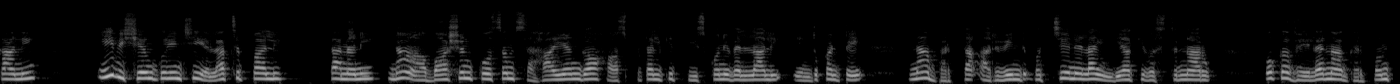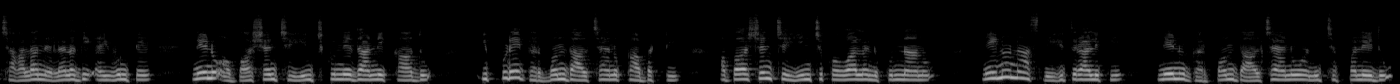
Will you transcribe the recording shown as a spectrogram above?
కానీ ఈ విషయం గురించి ఎలా చెప్పాలి? తనని నా ఆభాషన్ కోసం సహాయంగా హాస్పిటల్కి తీసుకొని వెళ్ళాలి. ఎందుకంటే నా భర్త అరవింద్ వచ్చే నెల ఇండియాకి వస్తున్నారు. ఒకవేళ నా గర్భం చాలా నెలలది అయి ఉంటే నేను అభాషన్ చేయించుకునేదాన్ని కాదు. ఇప్పుడే గర్భం దాల్చాను కాబట్టి అబాషన్ చేయించుకోవాలనుకున్నాను. నేను నా స్నేహితురాలికి నేను గర్భం దాల్చాను అని చెప్పలేదు.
